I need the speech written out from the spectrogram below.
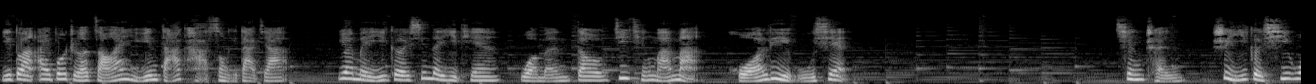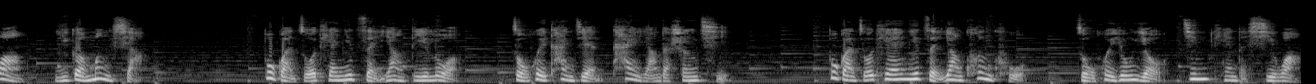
一段爱播者早安语音打卡送给大家，愿每一个新的一天，我们都激情满满，活力无限。清晨是一个希望，一个梦想。不管昨天你怎样低落，总会看见太阳的升起；不管昨天你怎样困苦，总会拥有今天的希望。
